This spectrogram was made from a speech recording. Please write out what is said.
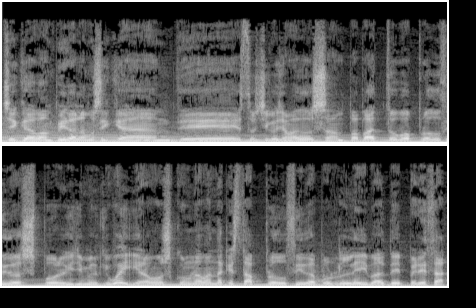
Chica vampira, la música de estos chicos llamados San Papá, todo producidos por el Milky Way. Y ahora vamos con una banda que está producida por Leiva de Pereza,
